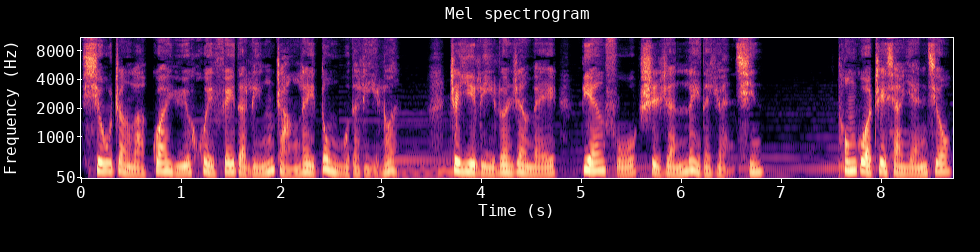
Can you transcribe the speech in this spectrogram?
修正了关于会飞的灵长类动物的理论。这一理论认为蝙蝠是人类的远亲。通过这项研究，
